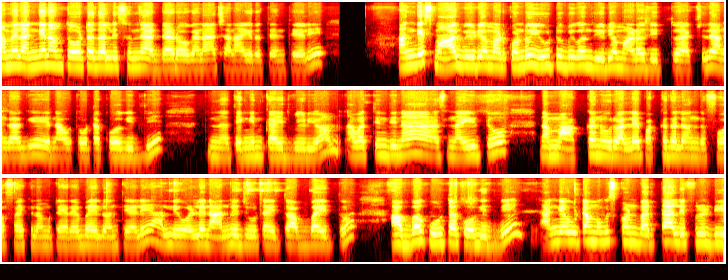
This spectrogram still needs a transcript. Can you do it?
ಆಮೇಲೆ ಹಂಗೆ ನಮ್ಮ ತೋಟದಲ್ಲಿ ಸುಮ್ನೆ ಅಡ್ಡಾಡ್ ಹೋಗೋಣ, ಚೆನ್ನಾಗಿರುತ್ತೆ ಅಂತ ಹೇಳಿ. ಹಂಗೆ ಸ್ಮಾಲ್ ವಿಡಿಯೋ ಮಾಡ್ಕೊಂಡು ಯೂಟ್ಯೂಬಿಗೆ ಒಂದು ವಿಡಿಯೋ ಮಾಡೋದಿತ್ತು ಆಕ್ಚುಲಿ ಹಂಗಾಗಿ ನಾವು ತೋಟಕ್ಕೆ ಹೋಗಿದ್ವಿ. ತೆಂಗಿನಕಾಯಿದ್ ವಿಡಿಯೋ ಅವತ್ತಿನ ದಿನ ನೈಟು ನಮ್ಮ ಅಕ್ಕನೂರು, ಅಲ್ಲೇ ಪಕ್ಕದಲ್ಲೇ ಒಂದು ಫೋರ್ ಫೈವ್ ಕಿಲೋಮೀಟರ್ ಎರೆಬೈಲು ಅಂತ ಹೇಳಿ ಅಲ್ಲಿ ಒಳ್ಳೆ ನಾನ್ ವೆಜ್ ಊಟ ಇತ್ತು, ಹಬ್ಬ ಇತ್ತು. ಹಬ್ಬಕ್ಕೆ ಊಟಕ್ಕೆ ಹೋಗಿದ್ವಿ. ಹಂಗೆ ಊಟ ಮುಗಿಸ್ಕೊಂಡ್ ಬರ್ತಾ ಅಲ್ಲಿ ಫುಲ್ ಡಿ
